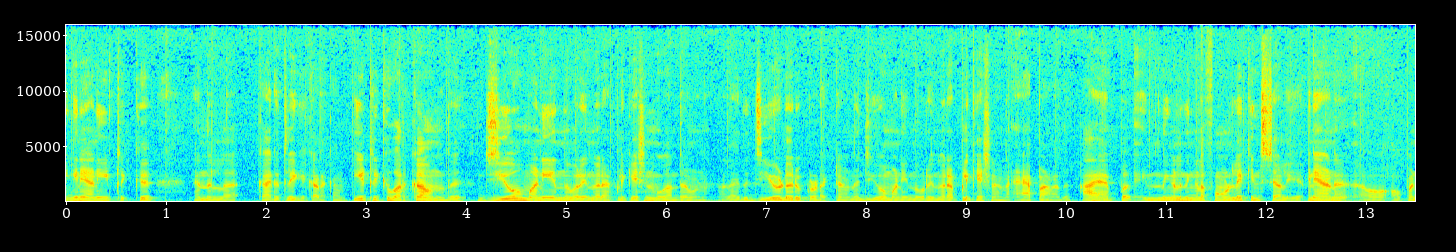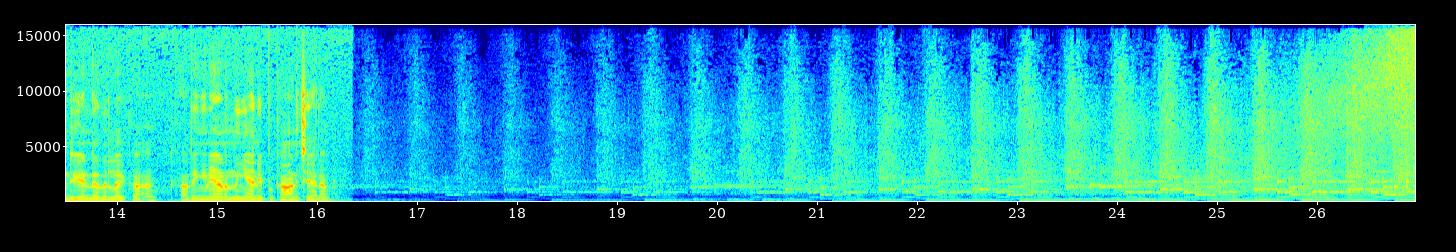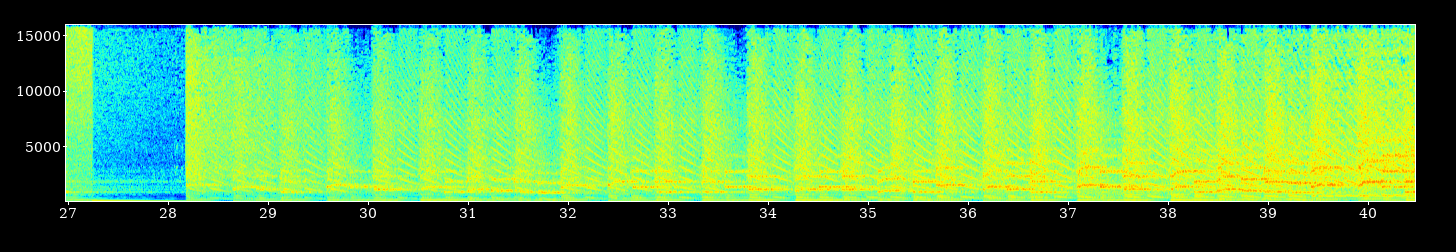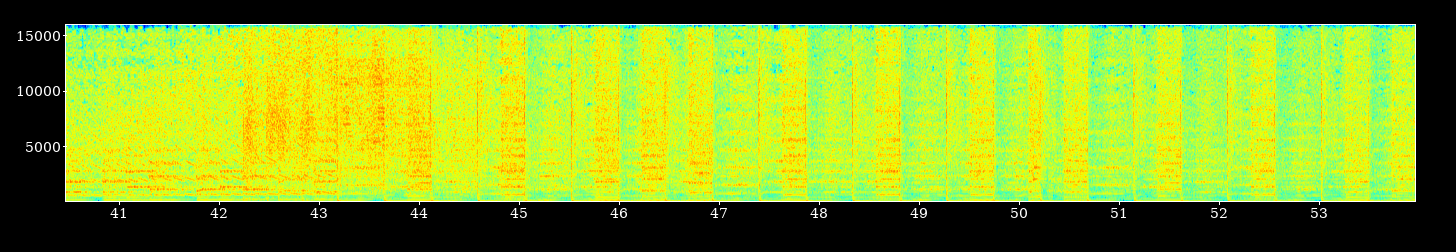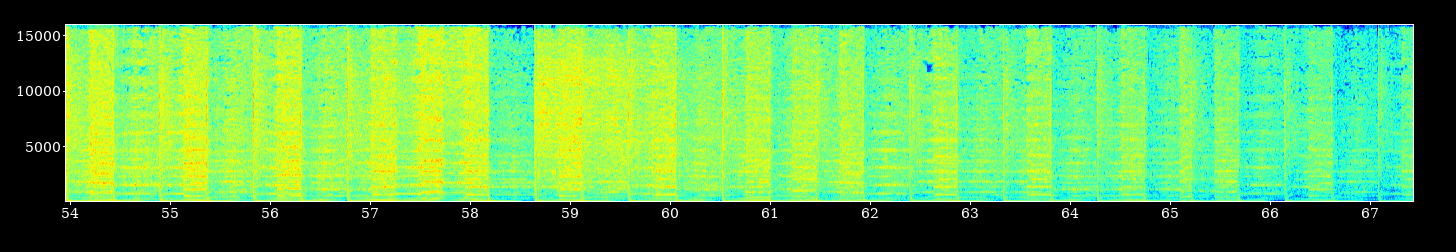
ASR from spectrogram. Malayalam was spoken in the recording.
എങ്ങനെയാണ് ഈ ട്രിക്ക് എന്നുള്ള കാര്യത്തിലേക്ക് കടക്കാം. ഈ ട്രിക്ക് വർക്കാവുന്നത് ജിയോ മണി എന്ന് പറയുന്ന ഒരു ആപ്ലിക്കേഷൻ മുഖാന്തരമാണ്. അതായത് ജിയോയുടെ ഒരു പ്രൊഡക്റ്റാണ് ജിയോ മണി എന്ന് പറയുന്ന ഒരു ആപ്ലിക്കേഷനാണ് ആപ്പാണത് ആ ആപ്പ് നിങ്ങൾ നിങ്ങളുടെ ഫോണിലേക്ക് ഇൻസ്റ്റാൾ ചെയ്യുക. എങ്ങനെയാണ് ഓപ്പൺ ചെയ്യേണ്ടതെന്നുള്ള അതെങ്ങനെയാണെന്ന് ഞാനിപ്പോൾ കാണിച്ചു തരാം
